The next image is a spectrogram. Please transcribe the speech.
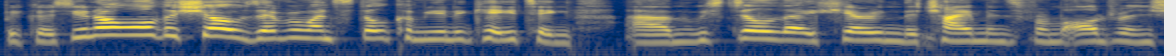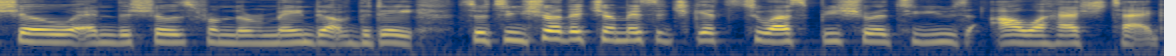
Because you know all the shows, everyone's still communicating. Um, we're still uh, hearing the chime-ins from Aldrin's show and the shows from the remainder of the day. So to ensure that your message gets to us, be sure to use our hashtag.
